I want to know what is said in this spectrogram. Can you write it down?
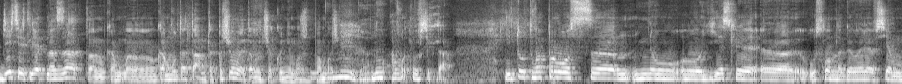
10 лет назад там э, кому-то там, так почему этому человеку не может помочь? Ну, да. ну а вот не всегда. И тут вопрос, э, ну, если, э, условно говоря, всем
